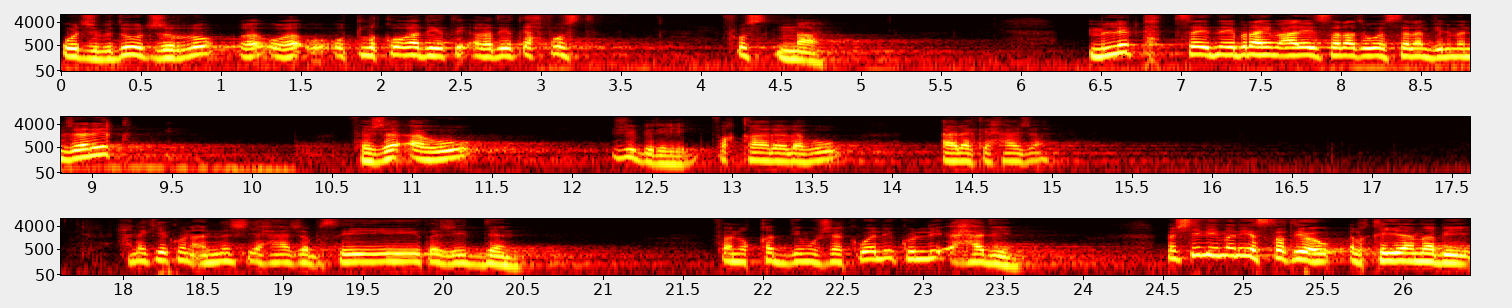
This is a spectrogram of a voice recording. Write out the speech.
وتجبدوا وتجروا وطلقوا غادي يطيح في وسط في وسط النار. ملي تحت سيدنا إبراهيم عليه الصلاة والسلام في المنجنيق؟ فجاءه جبريل فقال له ألك حاجة؟ إحنا كيكون عندنا شي حاجة بسيطة جدا. فنقدم شكوى لكل أحد. ماشي لمن يستطيع القيام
